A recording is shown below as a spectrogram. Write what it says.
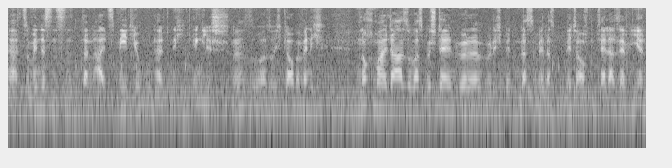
ja, zumindest dann als Medium und halt nicht Englisch. Ne? So, also ich glaube, wenn ich nochmal da sowas bestellen würde, würde ich bitten, dass sie mir das bitte auf dem Teller servieren.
